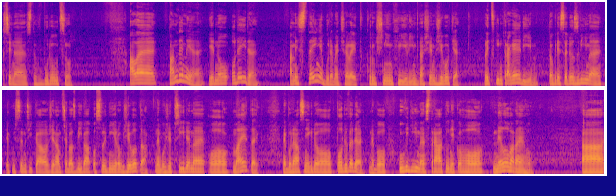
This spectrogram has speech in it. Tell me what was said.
přinést v budoucnu. Ale pandemie jednou odejde a my stejně budeme čelit krušným chvílím v našem životě, lidským tragédiím, to, kde se dozvíme, jak už jsem říkal, že nám třeba zbývá poslední rok života, nebo že přijdeme o majetek, nebo nás někdo podvede, nebo uvidíme ztrátu někoho milovaného. A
